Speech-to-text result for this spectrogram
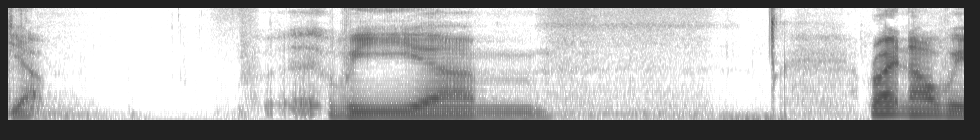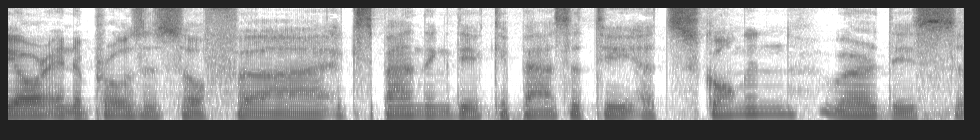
yeah. Um, Right now, we are in the process of uh, expanding the capacity at Skogn, uh,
